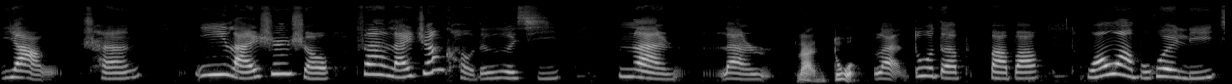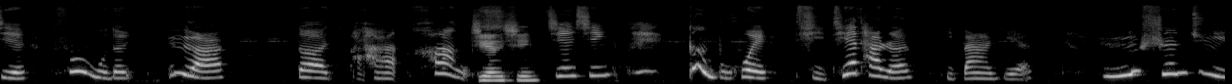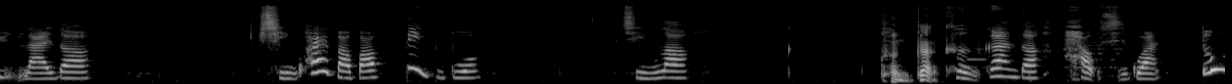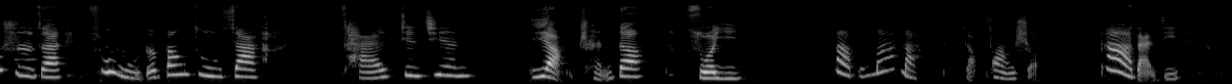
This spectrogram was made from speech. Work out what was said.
养成衣来伸手、饭来张口的恶习。懒懒懒惰懒惰的宝宝，往往不会理解父母的育儿的含恨艰辛艰辛，更不会体贴他人。一般而言，与生俱来的勤快宝宝并不多。勤劳、肯干、肯干的好习惯，都是在父母的帮助下才渐渐养成的。所以，爸爸妈妈要放手，大胆地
